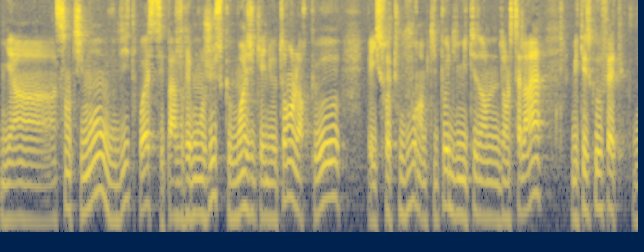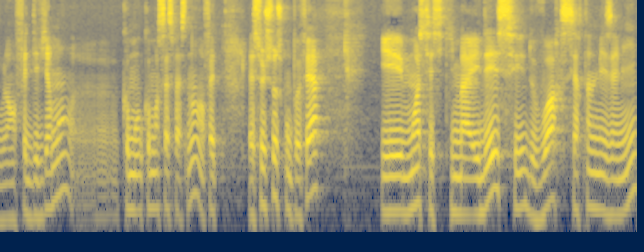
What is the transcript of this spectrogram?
Il y a un sentiment où vous dites, ouais, c'est pas vraiment juste que moi j'y gagne autant alors que bah, ils soient toujours un petit peu limités dans le, dans salariat. Mais qu'est-ce que vous faites? Vous leur en faites des virements? Euh, comment, comment ça se passe? Non, en fait, la seule chose qu'on peut faire, et moi c'est ce qui m'a aidé, c'est de voir certains de mes amis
